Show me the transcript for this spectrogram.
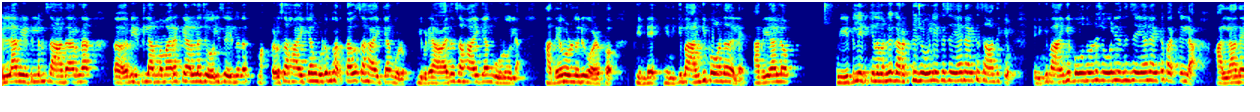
എല്ലാ വീട്ടിലും സാധാരണ വീട്ടിലെ അമ്മമാരൊക്കെയാണല്ലോ ജോലി ചെയ്യുന്നത്. മക്കൾ സഹായിക്കാൻ കൂടും ഭർത്താവ് സഹായിക്കാൻ കൂടും. ഇവിടെ ആരും സഹായിക്കാൻ കൂടൂല അതേ ഉള്ളൊരു കുഴപ്പം. പിന്നെ എനിക്ക് ബാങ്കിൽ പോകേണ്ടതല്ലേ? അറിയാലോ? വീട്ടിലിരിക്കുന്നവർക്ക് കറക്റ്റ് ജോലിയൊക്കെ ചെയ്യാനായിട്ട് സാധിക്കും. എനിക്ക് ബാങ്കിൽ പോകുന്നതുകൊണ്ട് ജോലിയൊന്നും ചെയ്യാനായിട്ട് പറ്റില്ല. അല്ലാതെ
